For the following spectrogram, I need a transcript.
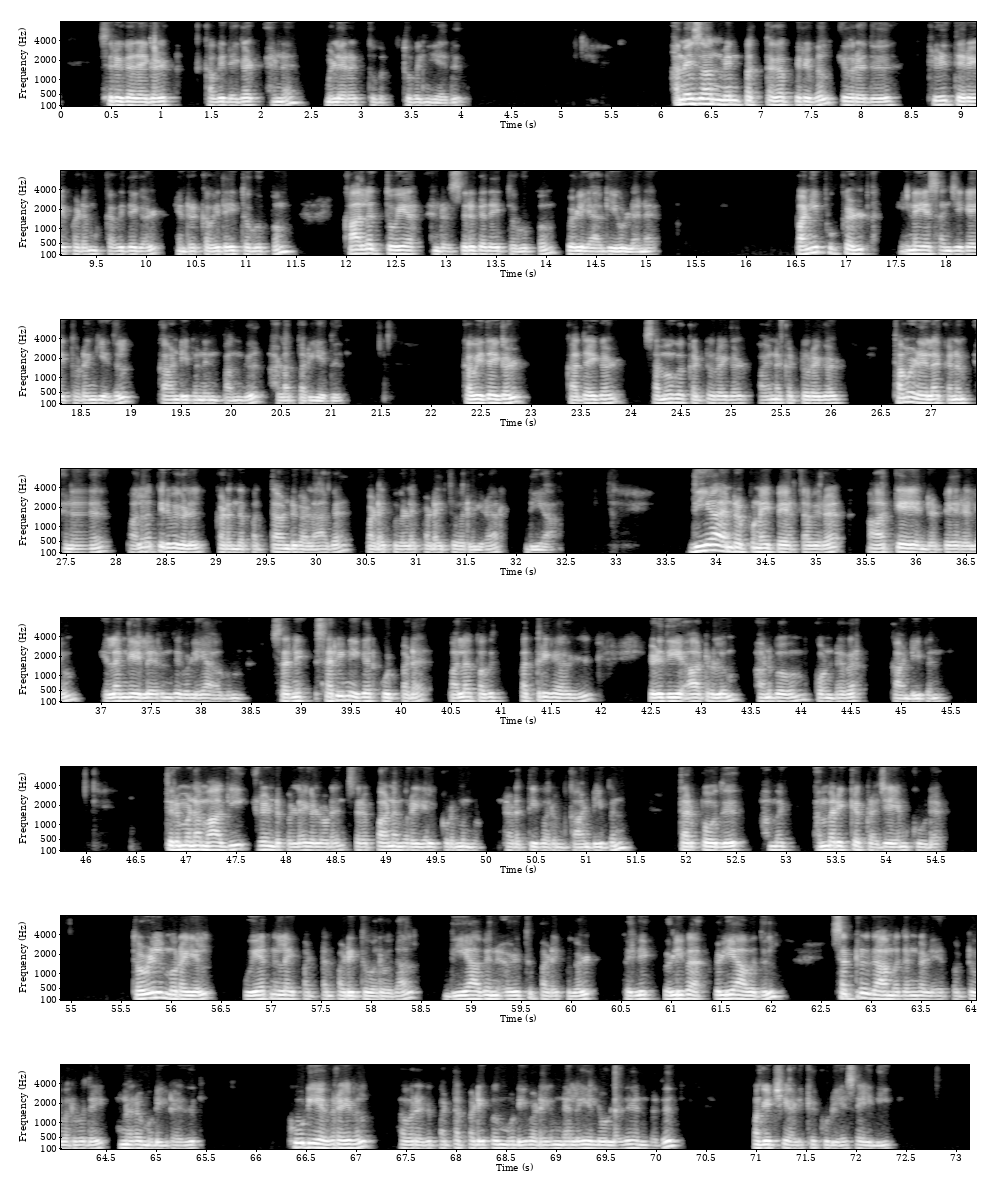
சிறுகதைகள் கவிதைகள் என மிளற துவங்கியது. அமேசான் மின் பத்தக பிரிவில் இவரது கிழித்திரைப்படும் கவிதைகள் என்ற கவிதை தொகுப்பும் காலத்துயர் என்ற சிறுகதை தொகுப்பும் வெளியாகியுள்ளன. பனிப்புக்கள் இணைய சஞ்சிகை தொடங்கியதில் காண்டிபனின் பங்கு அளப்பரியது. கவிதைகள் கதைகள் சமூக கட்டுரைகள் பயண கட்டுரைகள் தமிழ் இலக்கணம் என பல பிரிவுகளில் கடந்த பத்தாண்டுகளாக படைப்புகளை படைத்து வருகிறார் தியா. தியா என்ற புனை பெயர் தவிர ஆர்கே என்ற பெயரிலும் இலங்கையிலிருந்து வெளியாகும் சரி சரிநிகர் உட்பட பல பகு பத்திரிகைகளில் எழுதிய ஆற்றலும் அனுபவம் கொண்டவர் காண்டீபன். திருமணமாகி இரண்டு பிள்ளைகளுடன் சிறப்பான முறையில் குடும்பம் நடத்தி வரும் காண்டீபன் தற்போது அமெ அமெரிக்க பிரஜையும் கூட. தொழில் முறையில் உயர்நிலை பட்டம் படித்து வருவதால் தியாவின் எழுத்து படைப்புகள் வெளி வெளிவ வெளியாவதில் சற்று தாமதங்கள் ஏற்பட்டு வருவதை உணர முடிகிறது. கூடிய விரைவில் அவரது பட்டப்படிப்பு முடிவடையும் நிலையில் உள்ளது என்பது மகிழ்ச்சி அளிக்கக்கூடிய செய்தி.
